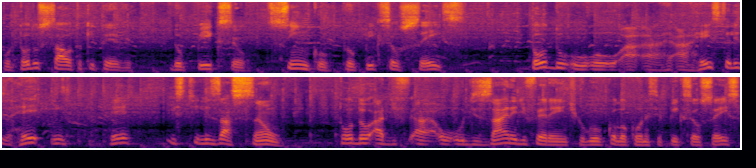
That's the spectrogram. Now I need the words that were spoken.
por todo o salto que teve do Pixel 5 pro Pixel 6, todo o, o a, a reestilização, todo a, a, o design diferente que o Google colocou nesse Pixel 6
